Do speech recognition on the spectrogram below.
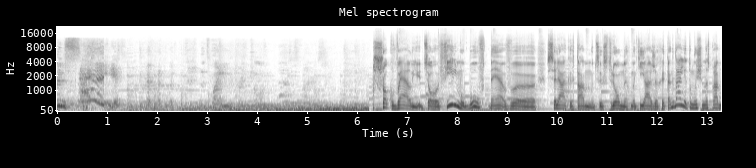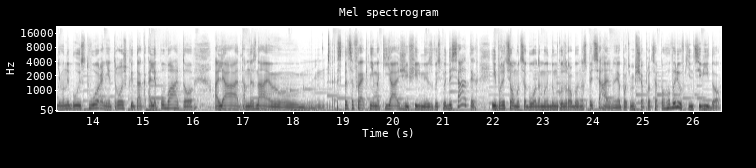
Insane! Шок велью цього фільму був не в всіляких там цих стрьомних макіяжах і так далі, тому що насправді вони були створені трошки так аляповато, аля там не знаю спецефектні макіяжі фільмів з 80-х, і при цьому це було, на мою думку, зроблено спеціально. Я потім ще про це поговорю в кінці відео.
